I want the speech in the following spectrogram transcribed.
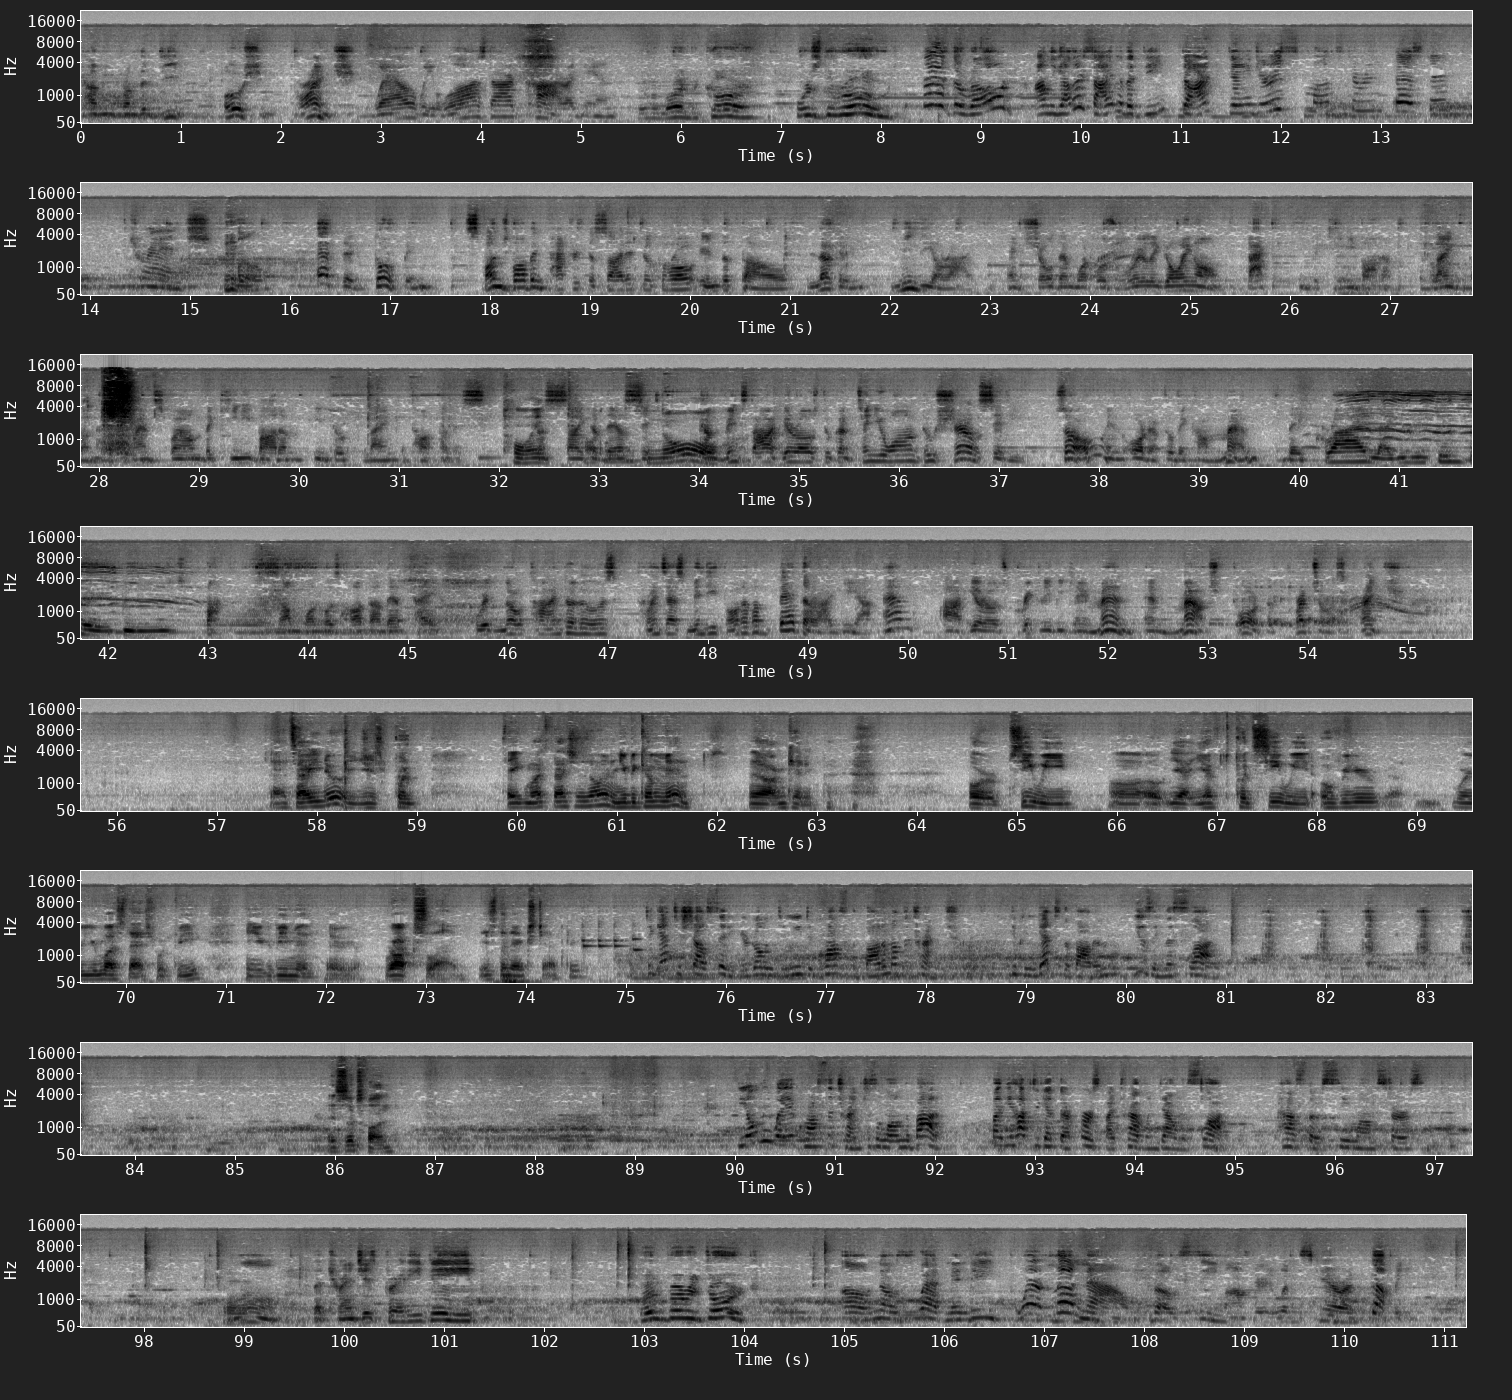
coming from the deep ocean trench. Well, we lost our car again. Never mind the car. Where's the road? There's the road on the other side of the deep, dark, dangerous, monster-infested trench. After gulping, SpongeBob and Patrick decided to throw in the towel. Luckily, Mindy arrived and showed them what was really going on back in Bikini Bottom. Plankton had transformed Bikini Bottom into Planktopolis. Point. The sight of their city No. convinced our heroes to continue on to Shell City. So, in order to become men, they cried like little babies. But someone was hot on their tail. With no time to lose, Princess Mindy thought of a better idea, and our heroes quickly became men and marched toward the treacherous trench. That's how you do it. You just put fake mustaches on and you become men. No, I'm kidding. or seaweed. Uh, oh, yeah, you have to put seaweed over your uh, where your mustache would be, and you could be men. There you go. Rock slide is the next chapter. To get to Shell City, you're going to need to cross the bottom of the trench. You can get to the bottom using this slide. This looks fun. The only way across the trench is along the bottom, but you have to get there first by traveling down the slide, past those sea monsters. Oh, Hmm, the trench is pretty deep. And very dark. Oh, no sweat, Mindy. We're men now. Those sea monsters wouldn't scare a guppy.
